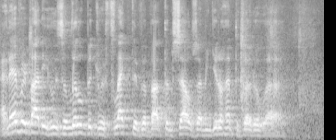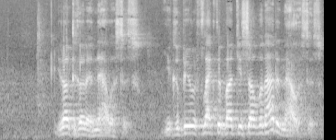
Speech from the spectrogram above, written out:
And everybody who's a little bit reflective about themselves, I mean, you don't have to go to, uh, you don't have to go to analysis. You could be reflective about yourself without analysis.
